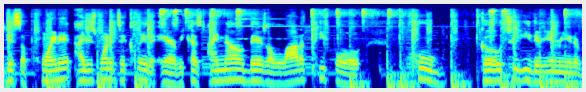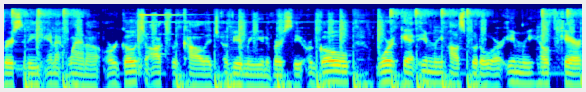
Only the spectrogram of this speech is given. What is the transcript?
disappointed. I just wanted to clear the air because I know there's a lot of people who go to either Emory University in Atlanta or go to Oxford College of Emory University or go work at Emory Hospital or Emory Healthcare.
